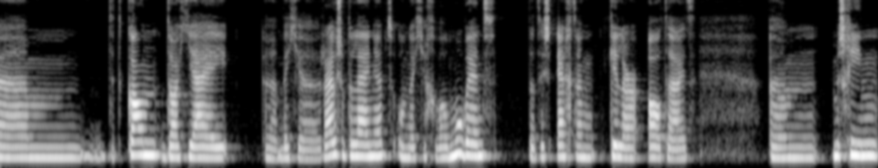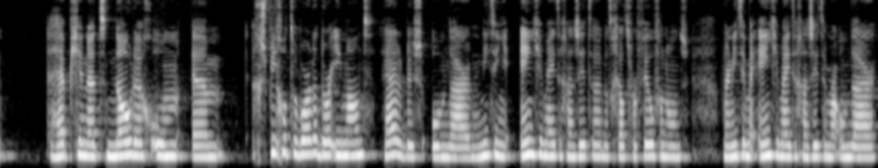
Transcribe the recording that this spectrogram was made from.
um, het kan dat jij uh, een beetje ruis op de lijn hebt, omdat je gewoon moe bent. Dat is echt een killer altijd. Um, misschien heb je het nodig om um, gespiegeld te worden door iemand. Hè? Dus om daar niet in je eentje mee te gaan zitten. Dat geldt voor veel van ons. Er niet in mijn eentje mee te gaan zitten, maar om daar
